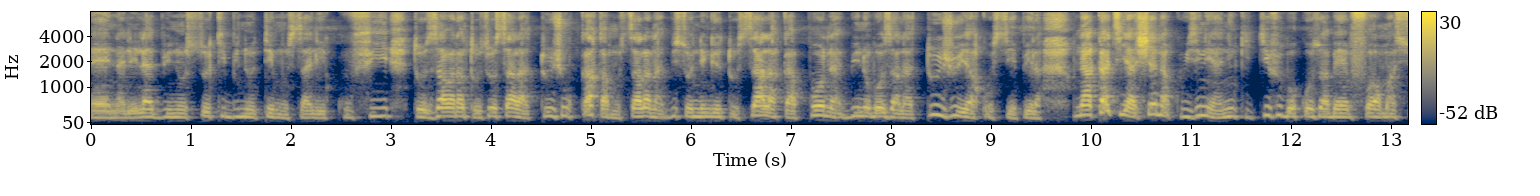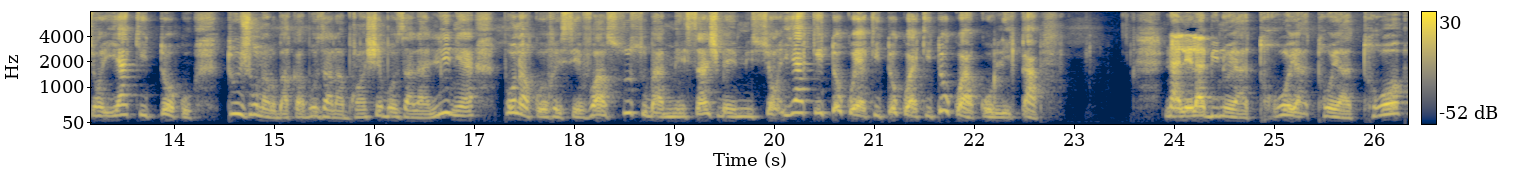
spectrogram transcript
eh, nalela bino soki bino te mosala ekufi toza wana tozosala toujours kaka mosala na biso ndenge tosalaka mpo na bino bozala toujours ya kosepela na kati ya chaîne ya cuisine ya niki tifi bokozwa bainformation ya kitoko toujours nalobaka bozala branche bozala ligne mpo na korecevoir susu bamessage baémission ya kitoko ya kitoko ya kitoko ya koleka nalela bino ya trop ya trop ya trop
